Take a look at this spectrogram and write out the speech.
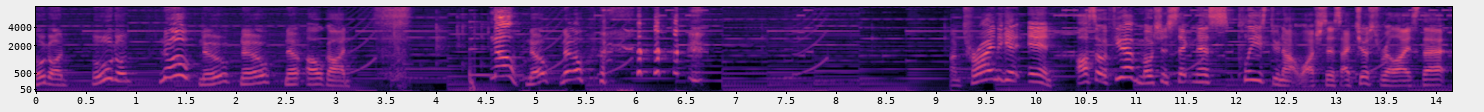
Oh god. Oh god. No, no, no, no. Oh god. No, no, no. I'm trying to get in. Also, if you have motion sickness, please do not watch this. I just realized that.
